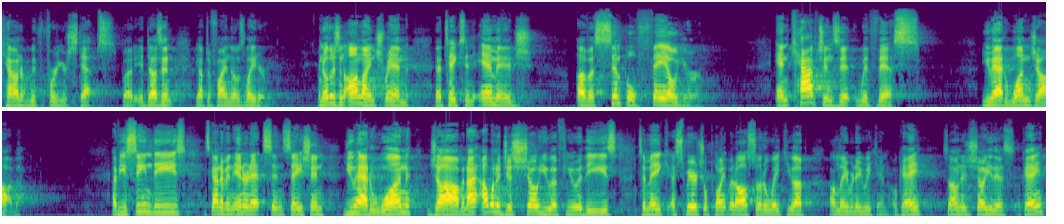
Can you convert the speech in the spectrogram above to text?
counted with for your steps, but it doesn't. You have to find those later. You know, there's an online trend that takes an image of a simple failure and captions it with this you had one job. Have you seen these? It's kind of an internet sensation. You had one job. And I, I want to just show you a few of these to make a spiritual point, but also to wake you up on Labor Day weekend, okay? So I'm going to show you this, okay?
